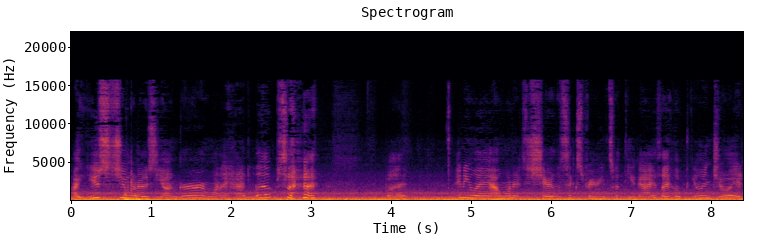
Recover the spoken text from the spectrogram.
I used to when I was younger, when I had lips. But anyway, I wanted to share this experience with you guys. I hope you enjoyed.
